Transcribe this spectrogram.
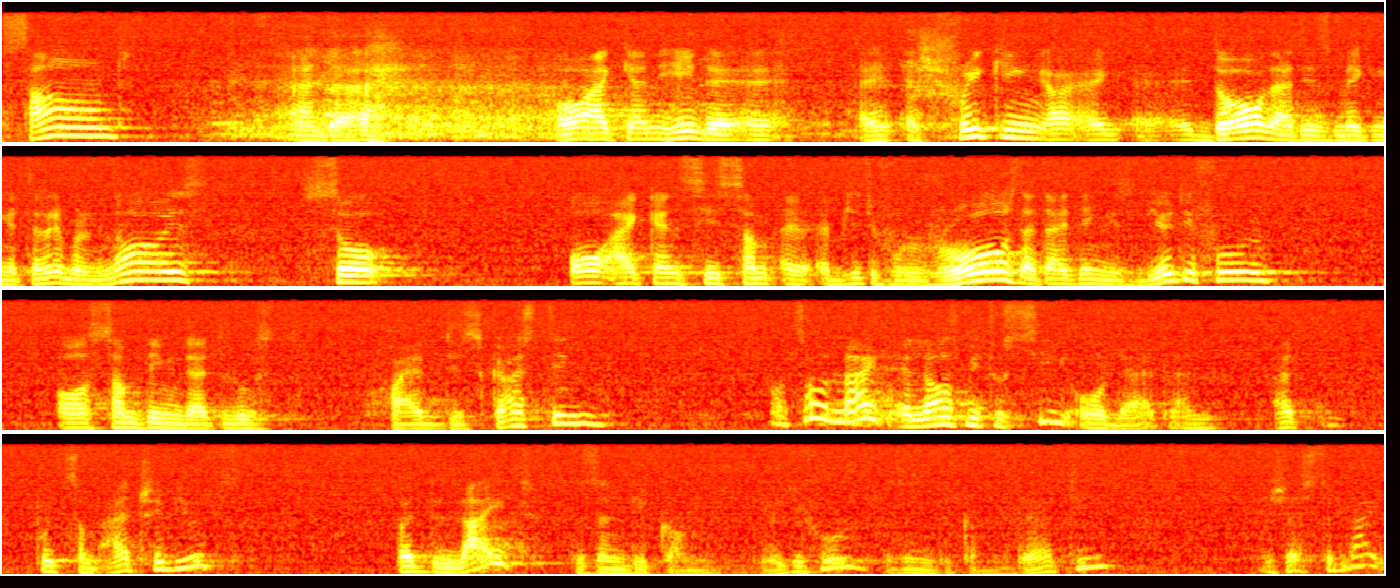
sound, and uh, or I can hear the, a, a, shrieking a, a, door that is making a terrible noise. So, or I can see some a, a beautiful rose that I think is beautiful, or something that looks quite disgusting. Also, light allows me to see all that and put some attributes, but the light doesn't become beautiful, doesn't become dirty. It's just a light.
